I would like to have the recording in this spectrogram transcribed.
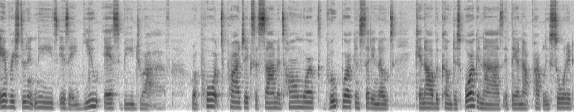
every student needs is a USB drive. Reports, projects, assignments, homework, group work, and study notes can all become disorganized if they are not properly sorted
